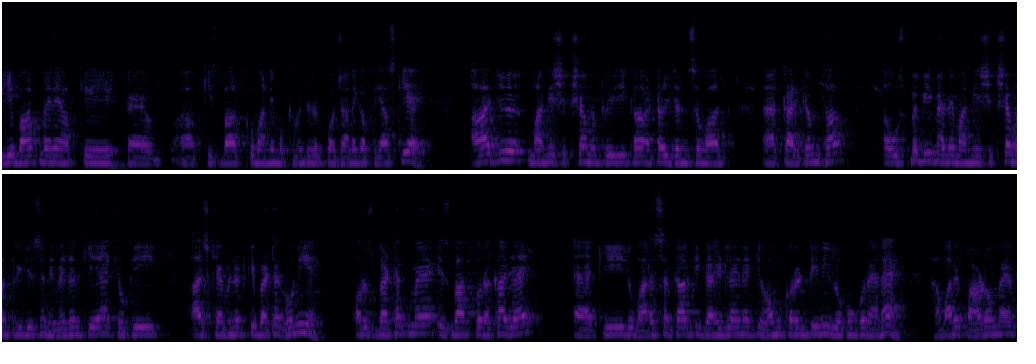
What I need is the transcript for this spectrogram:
तो ये बात मैंने आपके आपकी इस बात को माननीय मुख्यमंत्री तक पहुँचाने का प्रयास किया है। आज माननीय शिक्षा मंत्री जी का अटल जनसंवाद कार्यक्रम था। और उसमें भी मैंने माननीय शिक्षा मंत्री जी से निवेदन किया है क्योंकि आज कैबिनेट की बैठक होनी है और उस बैठक में इस बात को रखा जाए कि जो भारत सरकार की गाइडलाइन है कि होम क्वारंटीन ही लोगों को रहना है, हमारे पहाड़ों में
